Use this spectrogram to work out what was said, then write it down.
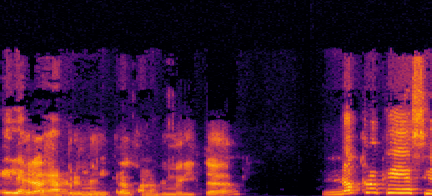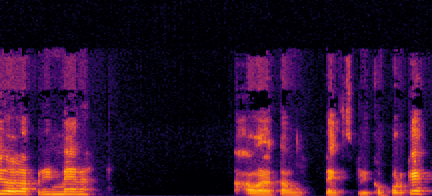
Y le ¿Era su apagaron el primerita? micrófono. ¿Su primerita? No creo que haya sido la primera. Ahora te, te explico por qué.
